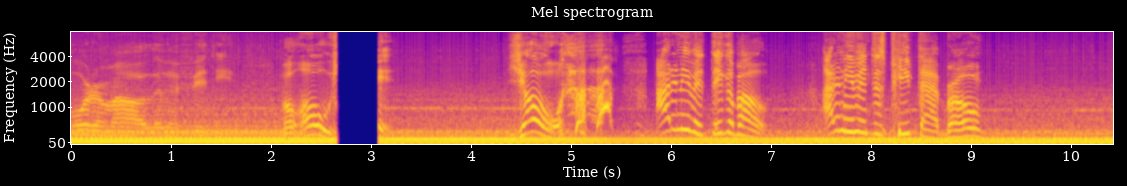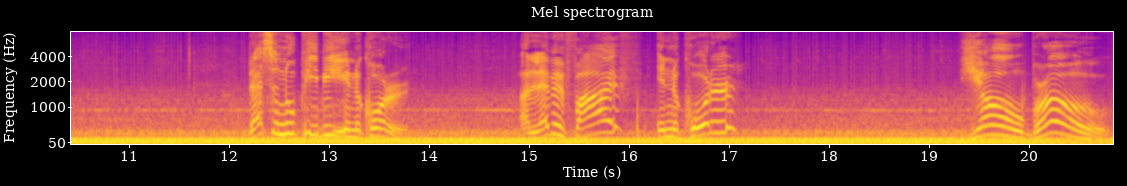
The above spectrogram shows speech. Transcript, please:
Quarter mile, 1150. But oh shit. Yo, I didn't even think about, I didn't even just peep that, bro. That's a new PB in the quarter. 11.5 in the quarter? Yo, bro.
